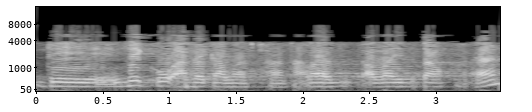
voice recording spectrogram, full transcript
des échos avec Allah. Allah dit dans le Coran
